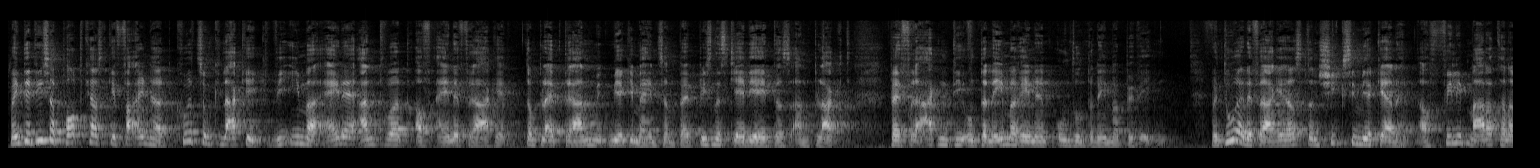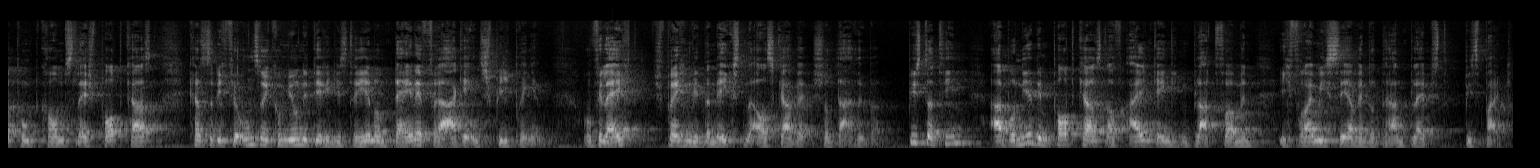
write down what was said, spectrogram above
Wenn dir dieser Podcast gefallen hat, kurz und knackig, wie immer, eine Antwort auf eine Frage, dann bleib dran mit mir gemeinsam bei Business Gladiators Unplugged, bei Fragen, die Unternehmerinnen und Unternehmer bewegen. Wenn du eine Frage hast, dann schick sie mir gerne. Auf philippmarathoner.com slash podcast kannst du dich für unsere Community registrieren und deine Frage ins Spiel bringen. und vielleicht sprechen wir in der nächsten Ausgabe schon darüber. Bis dorthin, abonniere den Podcast auf allen gängigen Plattformen. Ich freue mich sehr, wenn du dran bleibst. Bis bald.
